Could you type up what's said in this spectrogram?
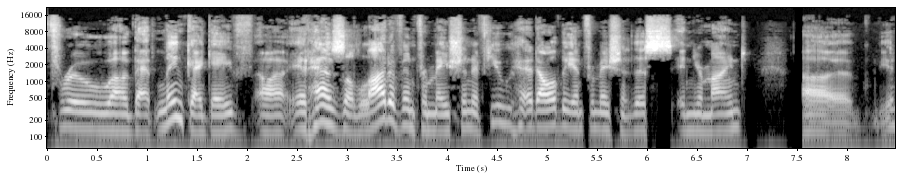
through uh, that link I gave. Uh, it has a lot of information. If you had all the information of this in your mind, uh, you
